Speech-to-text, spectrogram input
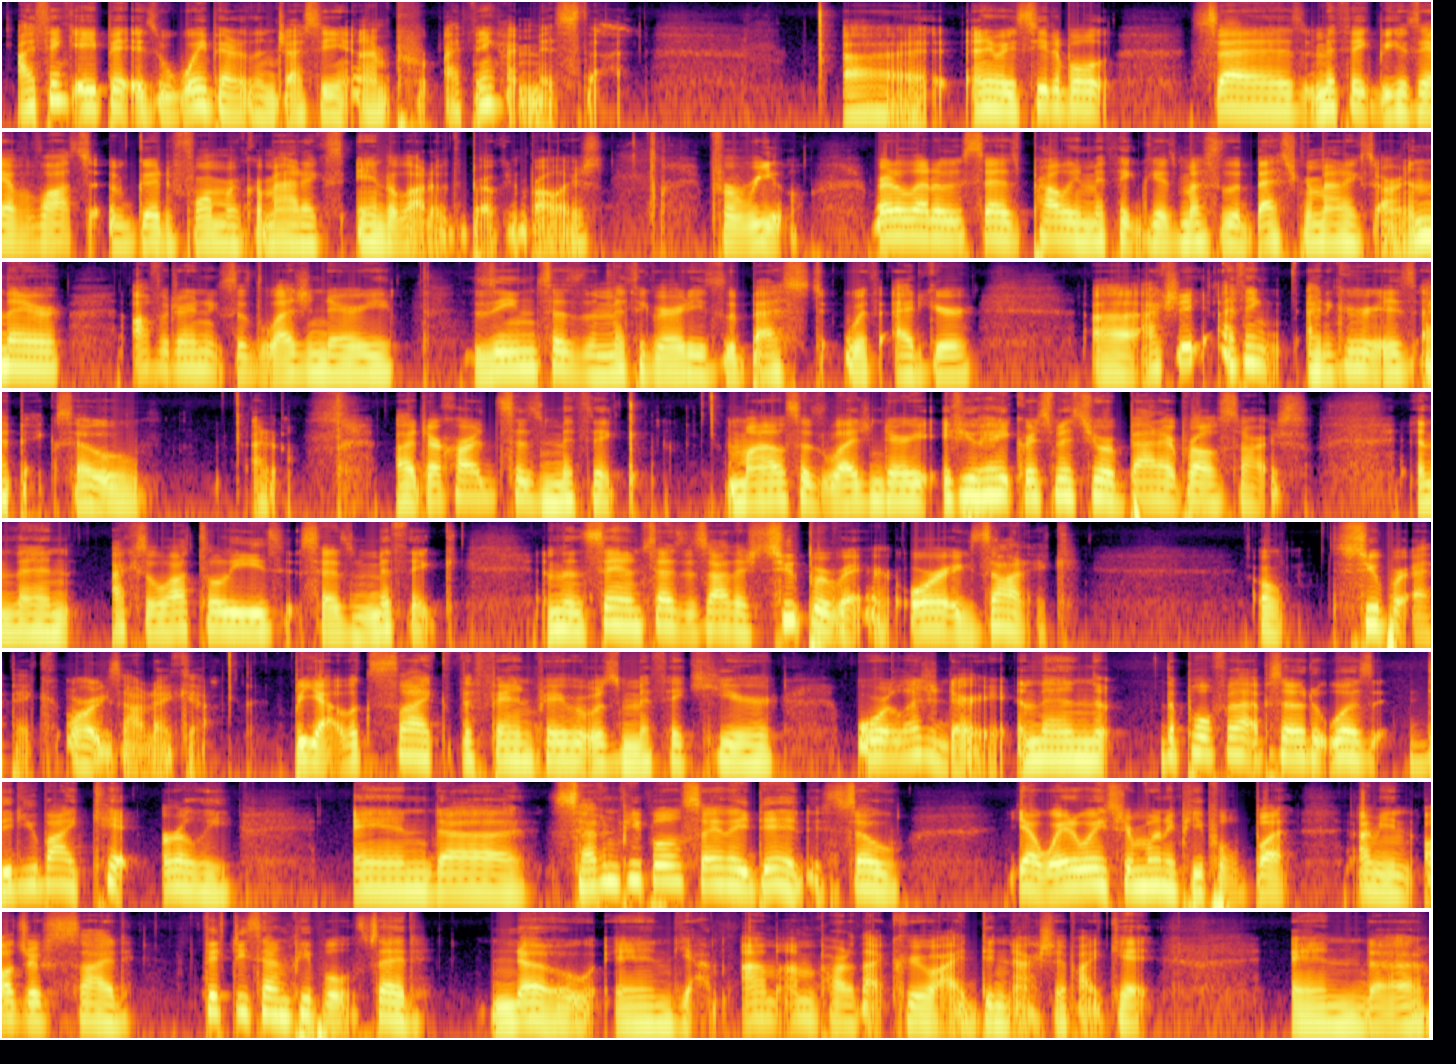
I think 8-Bit is way better than Jesse, and I'm pr- I think I missed that. Uh, anyway, Cedarbolt says Mythic because they have lots of good former chromatics and a lot of the broken brawlers. For real. Redoletto says probably Mythic because most of the best chromatics are in there. Alpha Dranik says Legendary. Zine says the Mythic rarity is the best with Edgar. Uh, actually, I think Edgar is epic, so I don't know. Uh, Dark says Mythic. Miles says Legendary. If you hate Christmas, you're bad at Brawl Stars. And then Axolotlis says Mythic. And then Sam says it's either super rare or exotic. Oh, super epic or exotic. But yeah, it looks like the fan favorite was Mythic here or Legendary. And then the poll for that episode was Did you buy Kit early? And uh, seven people say they did. So yeah, way to waste your money, people. But I mean, all jokes aside, 57 people said no. And yeah, I'm, I'm part of that crew. I didn't actually buy Kit. And uh,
